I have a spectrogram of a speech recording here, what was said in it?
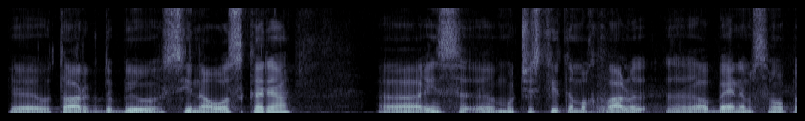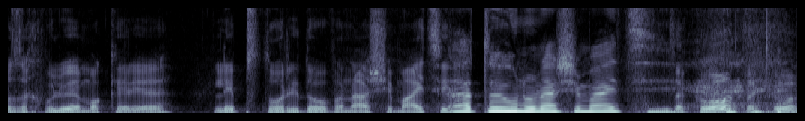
je v torek dobil sina Oskarja uh, in se, mu čestitamo, hvala, uh, ob enem se mu pa zahvaljujemo, ker je lep story dal v naši majici. A, to je uno naši majci. Tako, tako.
